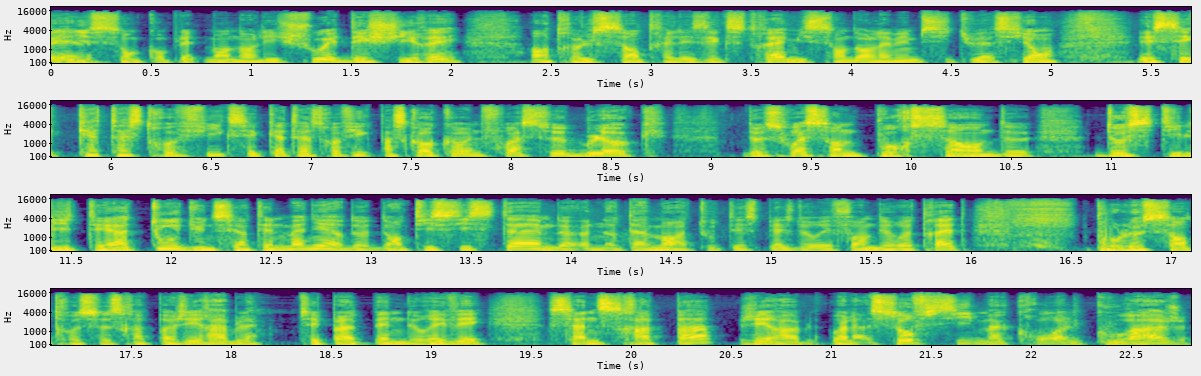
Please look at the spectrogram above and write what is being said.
ils sont complètement dans les choux et déchirés entre le centre et les extrêmes. Ils sont dans la même situation. Et c'est catastrophique, c'est catastrophique parce qu'encore une fois, ce bloc de 60% de d'hostilité à tout d'une certaine manière, d'antisystème, notamment à toute espèce de réforme des retraites, pour le centre, ce sera pas gérable. C'est pas la peine de rêver. Ça ne sera pas gérable. Voilà. Sauf si Macron a le courage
